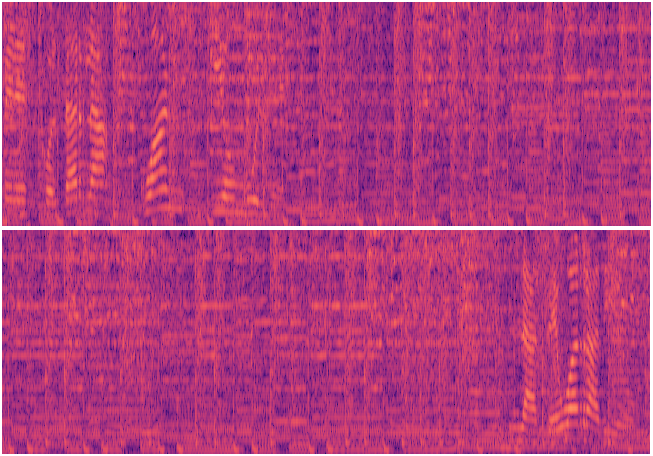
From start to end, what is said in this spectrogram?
per escoltar-la quan i on. La teua ràdio.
